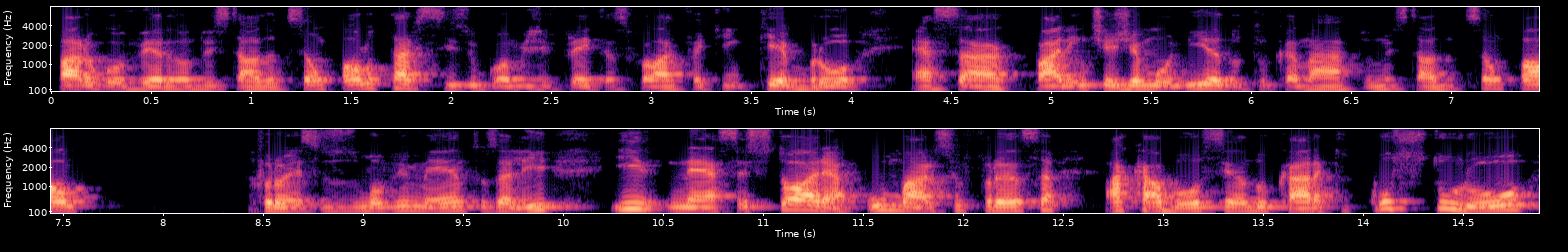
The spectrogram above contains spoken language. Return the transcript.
para o governo do estado de São Paulo. Tarcísio Gomes de Freitas foi, lá, foi quem quebrou essa aparente hegemonia do tucanato no estado de São Paulo. Foram esses os movimentos ali. E nessa história, o Márcio França acabou sendo o cara que costurou,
